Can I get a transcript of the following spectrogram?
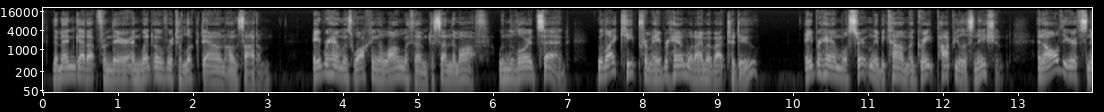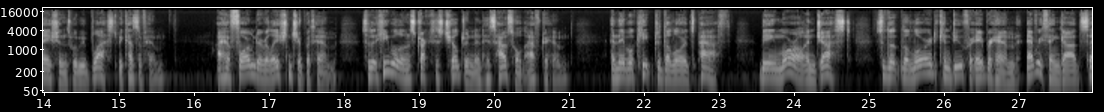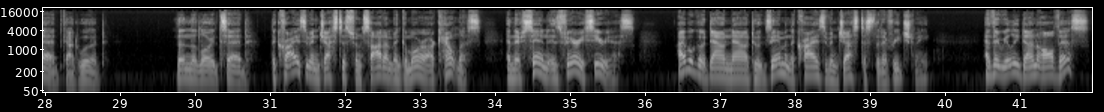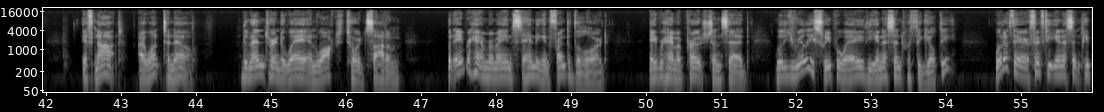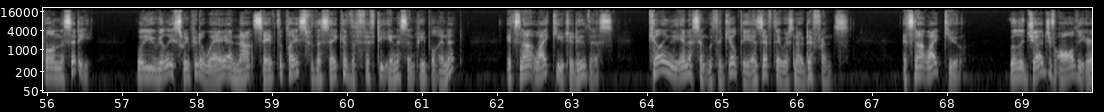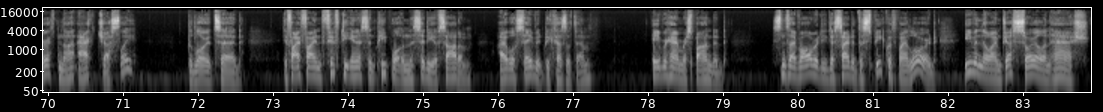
The men got up from there and went over to look down on Sodom. Abraham was walking along with them to send them off, when the Lord said, Will I keep from Abraham what I am about to do? Abraham will certainly become a great populous nation, and all the earth's nations will be blessed because of him. I have formed a relationship with him, so that he will instruct his children and his household after him, and they will keep to the Lord's path, being moral and just, so that the Lord can do for Abraham everything God said God would. Then the Lord said, the cries of injustice from Sodom and Gomorrah are countless, and their sin is very serious. I will go down now to examine the cries of injustice that have reached me. Have they really done all this? If not, I want to know. The men turned away and walked toward Sodom. But Abraham remained standing in front of the Lord. Abraham approached and said, Will you really sweep away the innocent with the guilty? What if there are fifty innocent people in the city? Will you really sweep it away and not save the place for the sake of the fifty innocent people in it? It's not like you to do this, killing the innocent with the guilty as if there was no difference. It's not like you. Will the judge of all the earth not act justly? The Lord said, If I find fifty innocent people in the city of Sodom, I will save it because of them. Abraham responded, Since I've already decided to speak with my Lord, even though I'm just soil and ash,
